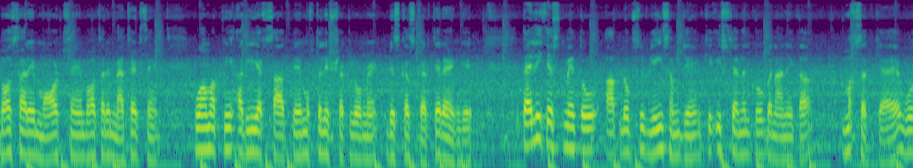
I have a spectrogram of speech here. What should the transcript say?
بہت سارے موڈس ہیں، بہت سارے میتھڈس ہیں۔ وہ ہم اپنی اگلی اقساط میں مختلف شکلوں میں ڈسکس کرتے رہیں گے۔ پہلی قسط میں تو آپ لوگ صرف یہی سمجھیں کہ اس چینل کو بنانے کا مقصد کیا ہے۔ وہ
